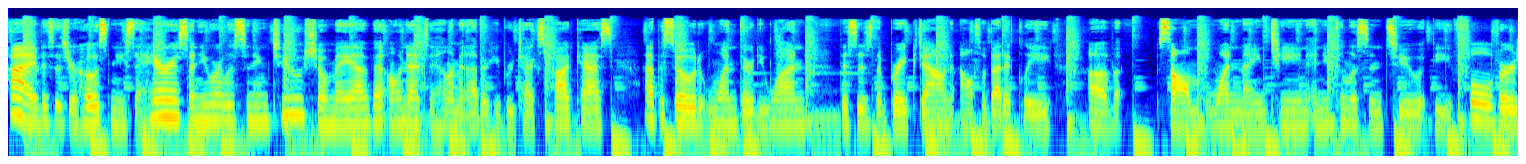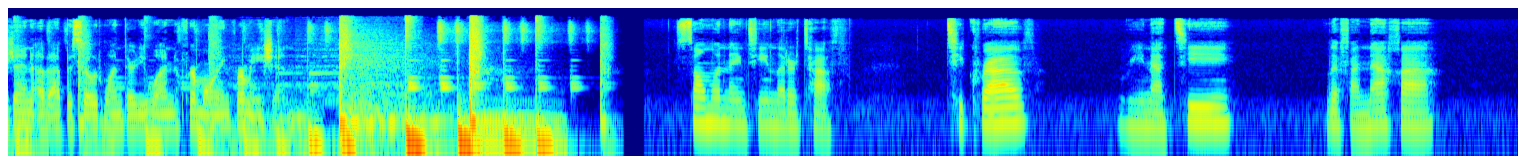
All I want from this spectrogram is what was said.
Hi, this is your host, Nisa Harris, and you are listening to Shomea Ve'ona Tehillim and Other Hebrew Text Podcast, episode 131. This is the breakdown alphabetically of Psalm 119, and you can listen to the full version of episode 131 for more information. Psalm 119, letter Taf. Tikrav, Rinati, Lefanecha,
